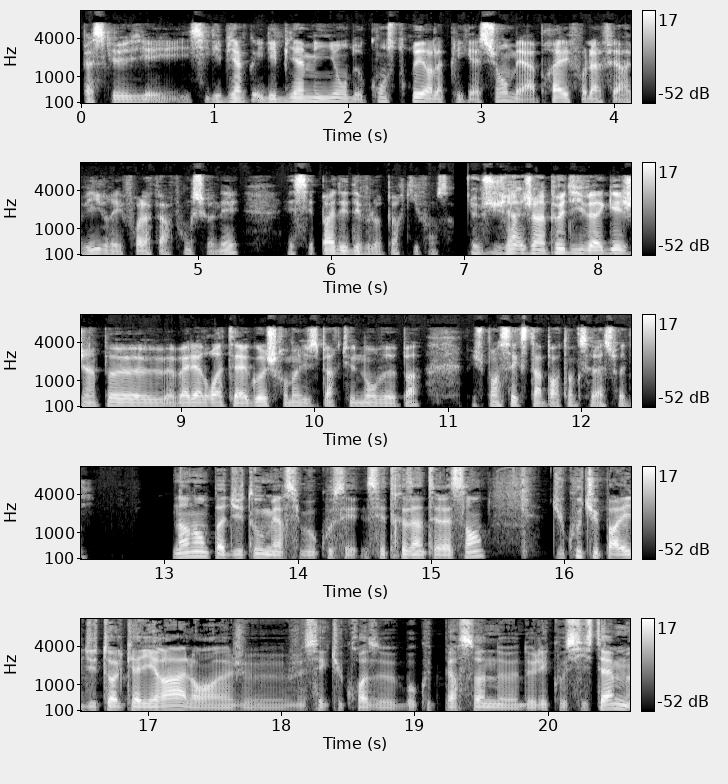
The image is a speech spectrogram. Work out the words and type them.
parce que il est bien, mignon de construire l'application, mais après il faut la faire vivre, il faut la faire fonctionner, et c'est pas des développeurs qui font ça. J'ai un peu divagué, j'ai un peu allé à droite et à gauche. Romain, j'espère que tu n'en veux pas, mais je pensais que c'était important que cela soit dit. Non, non, pas du tout. Merci beaucoup. C'est très intéressant. Du coup, tu parlais du Talk Alira. Alors, euh, je, je, sais que tu croises beaucoup de personnes de l'écosystème.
